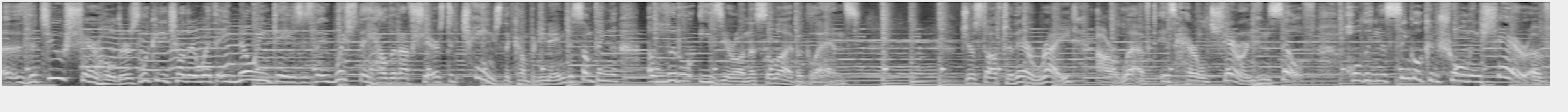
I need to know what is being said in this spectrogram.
Uh, the two shareholders look at each other with a knowing gaze as they wish they held enough shares to change the company name to something a little easier on the saliva glands. Just off to their right, our left, is Harold Sharon himself, holding the single controlling share of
